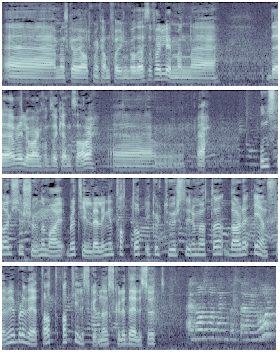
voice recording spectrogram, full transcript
Eh, vi skal gjøre alt vi kan for å unngå det, selvfølgelig. Men eh, det vil jo være en konsekvens av det. Eh, ja. Onsdag 27. mai ble tildelingen tatt opp i kulturstyremøtet, der det enstemmig ble vedtatt at tilskuddene skulle deles ut. Er det noen som har tenkt å stemme imot?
